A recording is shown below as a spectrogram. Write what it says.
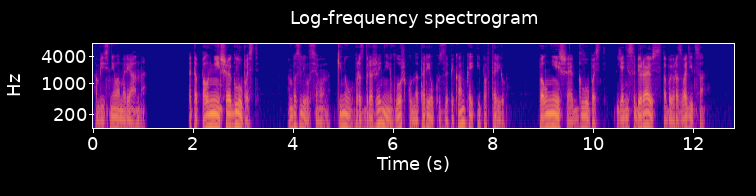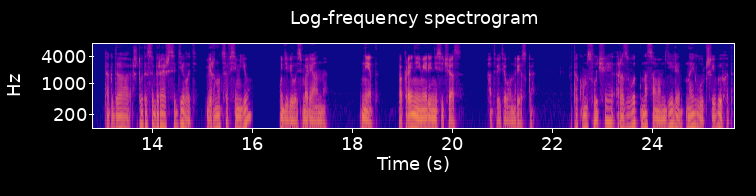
объяснила Марианна. «Это полнейшая глупость!» Обозлился он, кинул в раздражении ложку на тарелку с запеканкой и повторил. «Полнейшая глупость! Я не собираюсь с тобой разводиться!» «Тогда что ты собираешься делать? Вернуться в семью?» – удивилась Марианна. «Нет, по крайней мере не сейчас», – ответил он резко. «В таком случае развод на самом деле наилучший выход»,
